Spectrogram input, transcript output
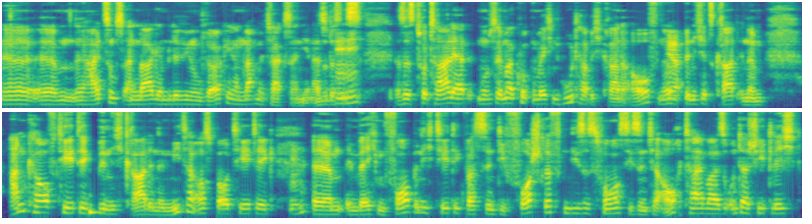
eine, ähm, eine Heizungsanlage im Living und Working am Nachmittag sanieren. Also das mhm. ist das ist total. Er muss immer gucken, welchen Hut habe ich gerade auf. Ne? Ja. Bin ich jetzt gerade in einem Ankauf tätig? Bin ich gerade in einem Mieterausbau tätig? Mhm. Ähm, in welchem Fonds bin ich tätig? Was sind die Vorschriften dieses Fonds? Die sind ja auch teilweise unterschiedlich.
